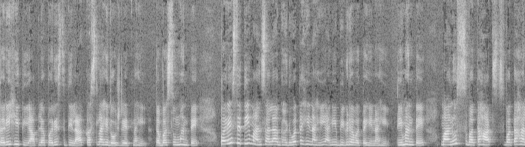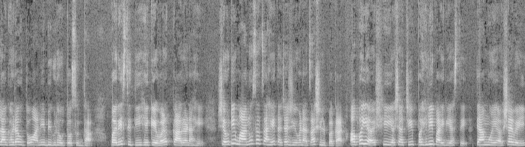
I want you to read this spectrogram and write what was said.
तरीही ती आपल्या परिस्थितीला कसलाही दोष देत नाही. तबस्सुम म्हणते परिस्थिती माणसाला घडवतही नाही आणि बिघडवतही नाही. ती म्हणते माणूस स्वतःच स्वतःला घडवतो आणि बिघडवतो सुद्धा. परिस्थिती हे केवळ कारण आहे. शेवटी माणूसच आहे त्याच्या जीवनाचा शिल्पकार. अपयश ही यशाची पहिली पायरी असते. त्यामुळे अशा वेळी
